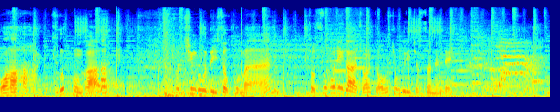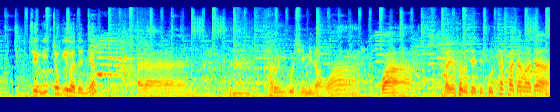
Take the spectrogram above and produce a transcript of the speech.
와, 구루폰가? 저 친구도 있었구만. 저 수구리가 저한테 엄청 부딪혔었는데. 지금 이쪽이거든요? 바로 이곳입니다. 와, 와. 자, 여러분들 지금 도착하자마자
